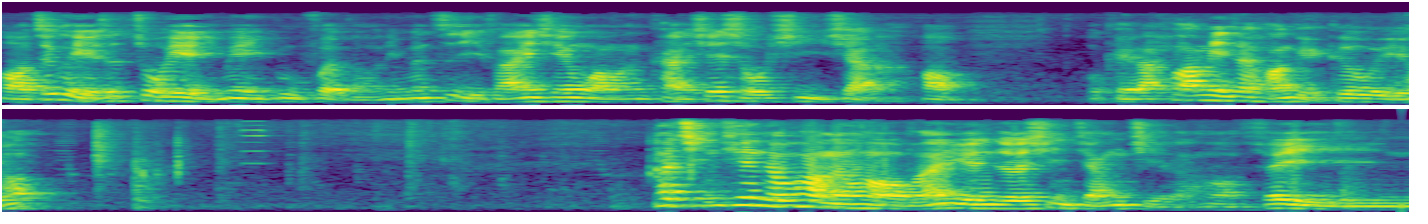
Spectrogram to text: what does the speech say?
哦，这个也是作业里面一部分哦，你们自己反正先玩玩看，先熟悉一下了，哦，OK 了，画面再还给各位哦。那今天的话呢，哈，反正原则性讲解了哈，所以。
